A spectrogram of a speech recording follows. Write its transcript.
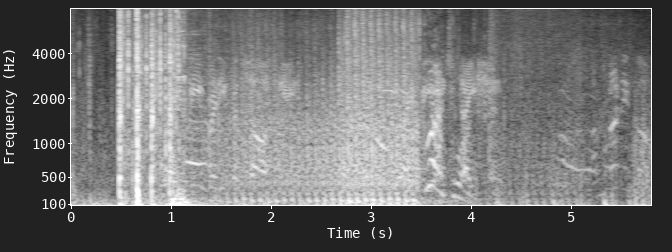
UAV ready for tasking. UAV on Crash one. station. I'm running low!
